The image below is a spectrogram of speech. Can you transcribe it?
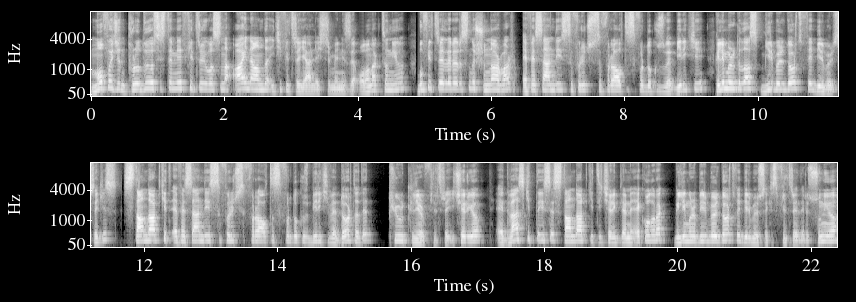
Mofage'ın Pro Duo sistemi filtre yuvasına aynı anda iki filtre yerleştirmenize olanak tanıyor. Bu filtreler arasında şunlar var. FSND 03, 06, 09 ve 12, Glimmer Glass 1 bölü 4 ve 1 bölü 8, Standard Kit FSND 03, 06, 09, 12 ve 4 adet Pure Clear filtre içeriyor. Advanced Kit'te ise standart kit içeriklerine ek olarak Glimmer 1 bölü 4 ve 1 bölü 8 filtreleri sunuyor.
